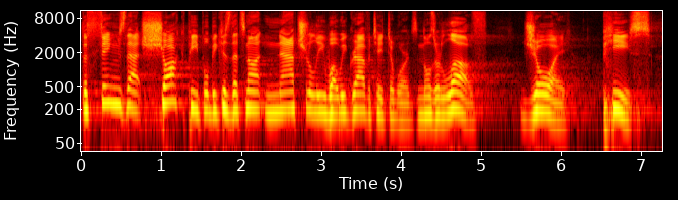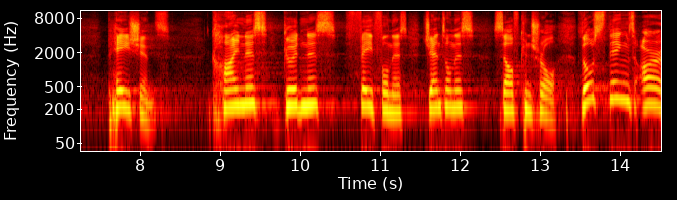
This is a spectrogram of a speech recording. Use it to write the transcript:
the things that shock people because that's not naturally what we gravitate towards. And those are love, joy, peace, patience, kindness, goodness, faithfulness, gentleness, self control. Those things are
